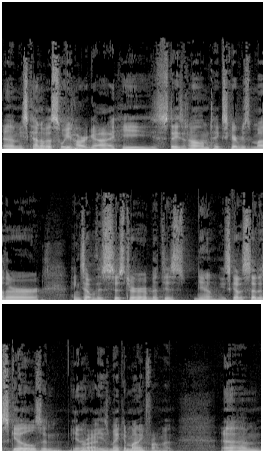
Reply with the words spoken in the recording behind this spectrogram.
Um, he's kind of a sweetheart guy. He stays at home, takes care of his mother, hangs out with his sister, but this you know he's got a set of skills and you know Right. he's making money from it. Um,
